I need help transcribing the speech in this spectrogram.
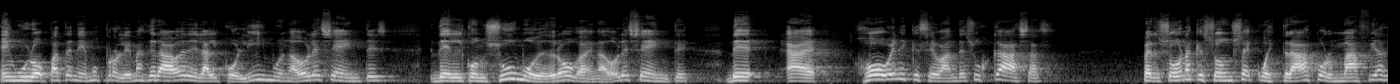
en Europa tenemos problemas graves del alcoholismo en adolescentes, del consumo de drogas en adolescentes, de... Eh, jóvenes que se van de sus casas, personas que son secuestradas por mafias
